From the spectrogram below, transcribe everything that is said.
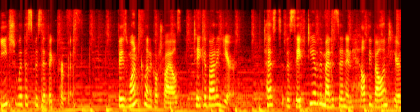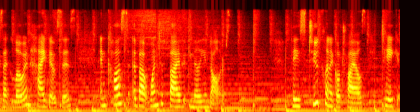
each with a specific purpose. Phase 1 clinical trials take about a year, test the safety of the medicine in healthy volunteers at low and high doses, and cost about 1 to 5 million dollars. Phase 2 clinical trials take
